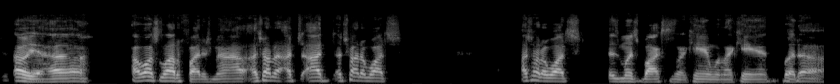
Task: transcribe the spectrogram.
just, Oh yeah, uh, I watch a lot of fighters, man. I, I try to I, I, I try to watch I try to watch as much boxing as I can when I can, but uh,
